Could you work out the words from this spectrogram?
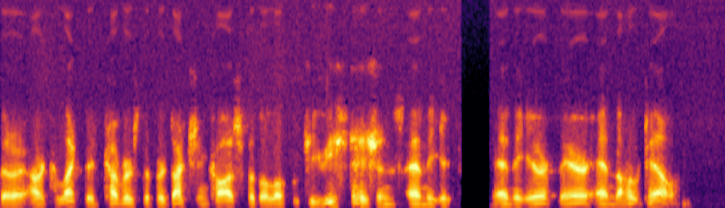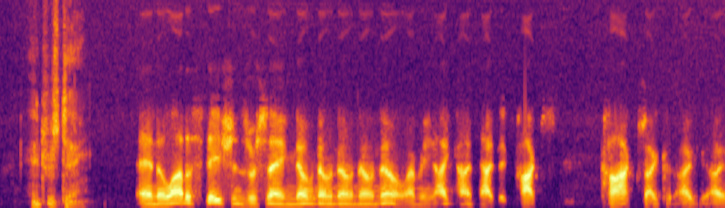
are collected covers the production costs for the local TV stations and the and the airfare and the hotel. Interesting. And a lot of stations are saying no, no, no, no, no. I mean, I contacted Cox, Cox, I, I, I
